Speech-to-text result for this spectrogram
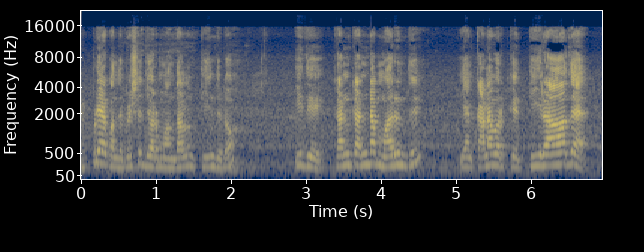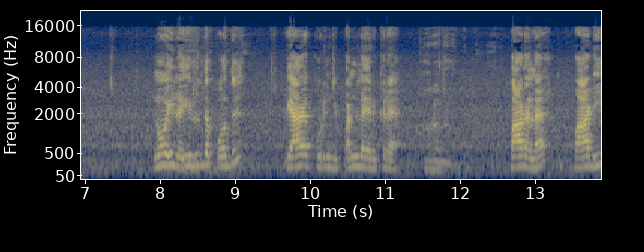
எப்படியா கொஞ்சம் விஷ ஜுரமாக இருந்தாலும் தீந்துடும் இது கண் கண்ட மருந்து என் கணவருக்கு தீராத நோயில் இருந்தபோது வியாழக்குறிஞ்சி பண்ணில் இருக்கிற பாடலை பாடி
